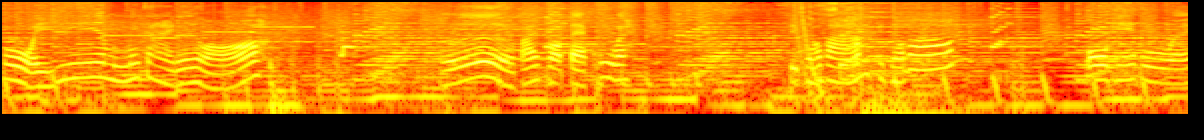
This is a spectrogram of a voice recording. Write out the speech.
โอ้ยเฮียมึงไม่จ่ายเลยเหรอ เออ ไปกรอบแตกคู่ไปสิบแถวสามสิบแถวสามโอเคสวย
